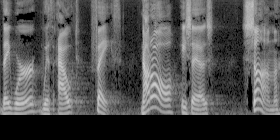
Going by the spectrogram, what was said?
They were without faith. Not all, he says, some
